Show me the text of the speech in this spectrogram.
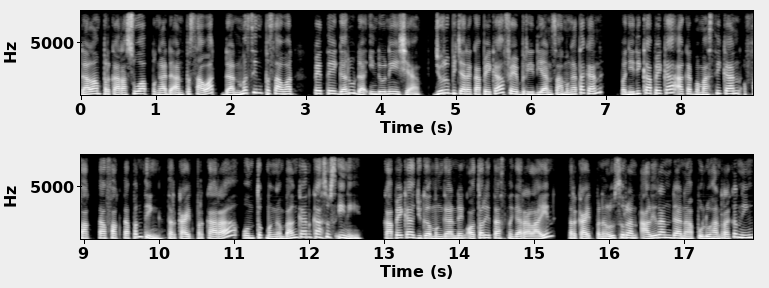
dalam perkara suap pengadaan pesawat dan mesin pesawat PT Garuda Indonesia. Juru bicara KPK Febri Diansah mengatakan, penyidik KPK akan memastikan fakta-fakta penting terkait perkara untuk mengembangkan kasus ini. KPK juga menggandeng otoritas negara lain terkait penelusuran aliran dana puluhan rekening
